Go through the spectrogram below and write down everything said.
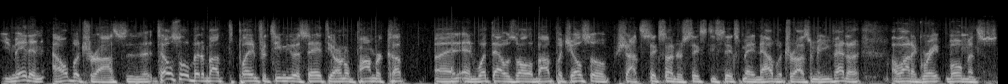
you made an albatross. And uh, tell us a little bit about playing for Team USA at the Arnold Palmer Cup uh, and, and what that was all about. But you also shot 666, made an albatross. I mean, you've had a, a lot of great moments,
